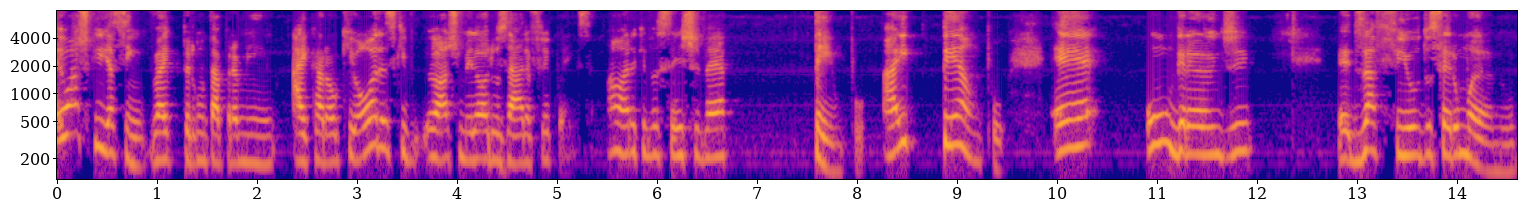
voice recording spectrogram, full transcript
eu acho que assim vai perguntar para mim, ai Carol, que horas que eu acho melhor usar a frequência? A hora que você estiver tempo. Aí tempo é um grande é, desafio do ser humano.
